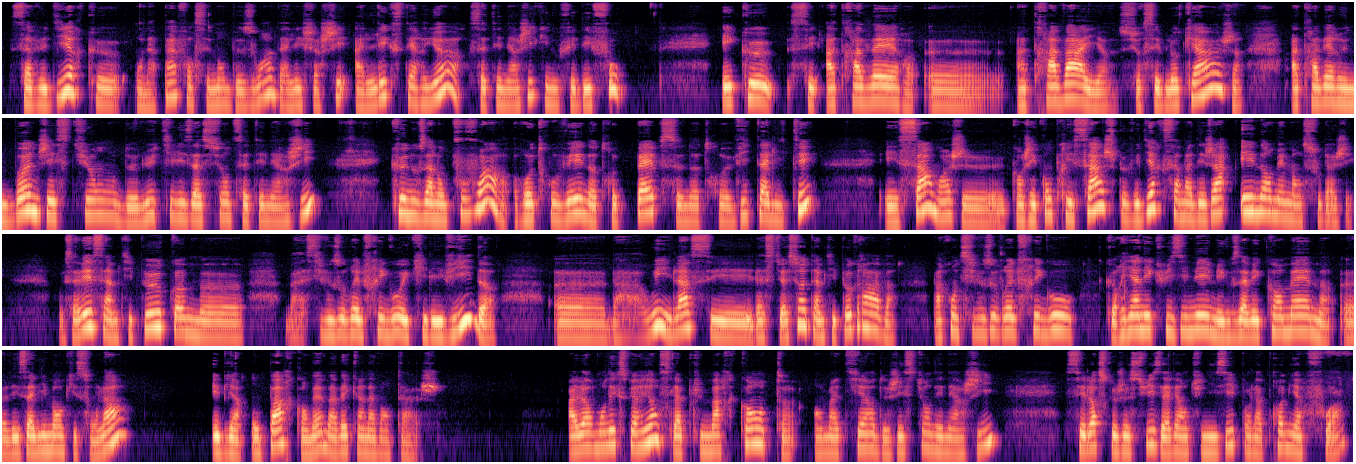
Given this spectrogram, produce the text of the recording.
ça veut dire qu'on n'a pas forcément besoin d'aller chercher à l'extérieur cette énergie qui nous fait défaut et que c'est à travers euh, un travail sur ces blocages, à travers une bonne gestion de l'utilisation de cette énergie, que nous allons pouvoir retrouver notre peps, notre vitalité. Et ça, moi, je, quand j'ai compris ça, je peux vous dire que ça m'a déjà énormément soulagée. Vous savez, c'est un petit peu comme euh, bah, si vous ouvrez le frigo et qu'il est vide, euh, bah oui, là, c'est la situation est un petit peu grave. Par contre, si vous ouvrez le frigo, que rien n'est cuisiné, mais que vous avez quand même euh, les aliments qui sont là, eh bien, on part quand même avec un avantage. Alors, mon expérience la plus marquante en matière de gestion d'énergie, c'est lorsque je suis allée en Tunisie pour la première fois.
